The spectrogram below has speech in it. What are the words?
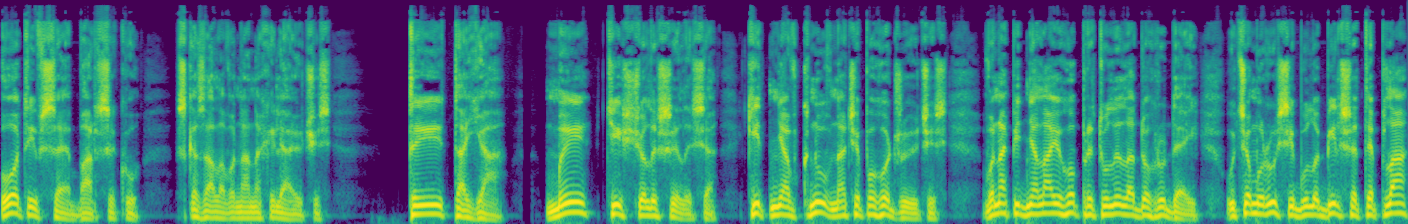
От і все, барсику, сказала вона, нахиляючись. Ти та я. Ми ті, що лишилися. Кіт нявкнув, наче погоджуючись. Вона підняла його, притулила до грудей. У цьому русі було більше тепла,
